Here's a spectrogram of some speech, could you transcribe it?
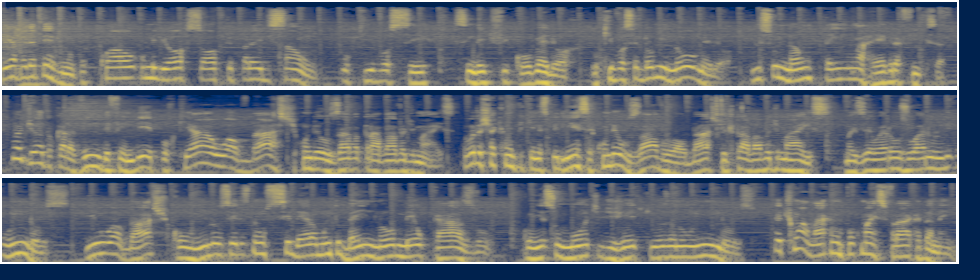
Aí a velha pergunta: qual o melhor software para edição? O que você se identificou melhor? O que você dominou melhor? Isso não tem uma regra fixa. Não adianta o cara vir defender porque ah, o Audacity quando eu usava travava demais. Eu vou deixar aqui uma pequena experiência. Quando eu usava o Audacity ele travava demais, mas eu era usuário Windows e o Audacity com o Windows eles não se deram muito bem no meu caso. Conheço um monte de gente que usa no Windows eu tinha uma máquina um pouco mais fraca também.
